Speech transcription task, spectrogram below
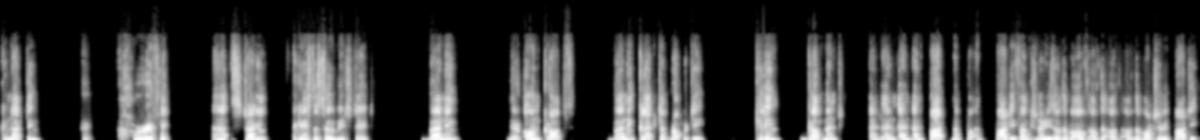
conducting horrific uh, struggle against the Soviet state, burning their own crops, burning collective property, killing government and and and, and part, party functionaries of the of, of the of, of the Bolshevik party.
